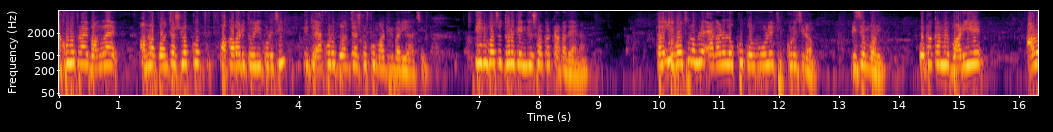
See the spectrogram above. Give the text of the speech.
এখনও প্রায় বাংলায় আমরা পঞ্চাশ লক্ষ পাকা বাড়ি তৈরি করেছি, কিন্তু এখনও পঞ্চাশ লক্ষ মাটির বাড়ি আছে। তিন বছর ধরে কেন্দ্রীয় সরকার টাকা দেয় না। তাই এবছর আমরা এগারো লক্ষ করব বলে ঠিক করেছিলাম ডিসেম্বরে। ওটাকে আমরা বাড়িয়ে আরও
